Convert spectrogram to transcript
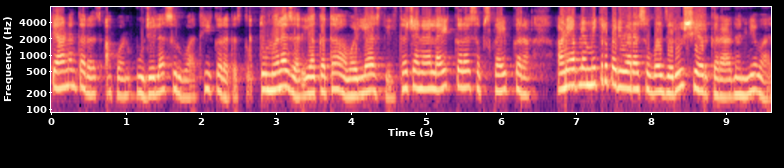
त्यानंतरच आपण पूजेला सुरुवात ही करत असतो. तुम्हाला जर या कथा आवडल्या असतील तर चॅनल लाईक करा सबस्क्राईब करा आणि आपल्या मित्रपरिवारासोबत जरूर शेअर करा. धन्यवाद.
